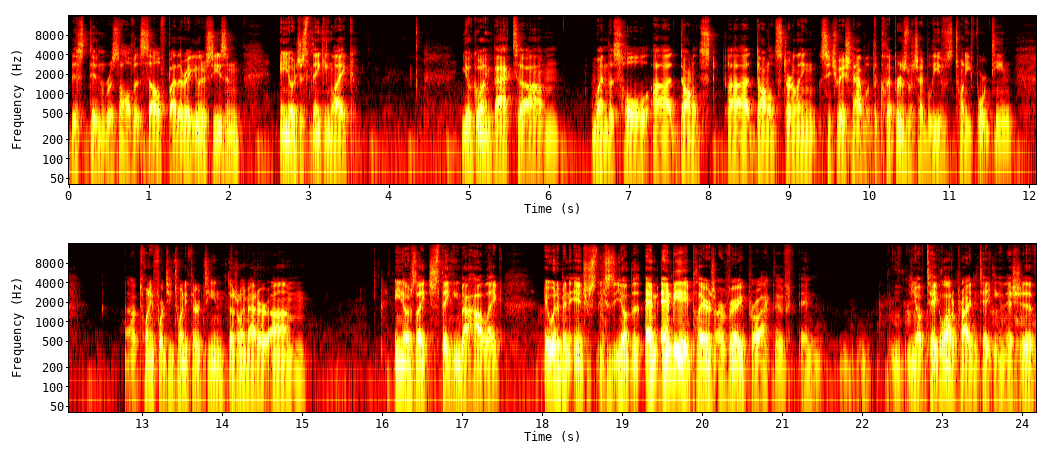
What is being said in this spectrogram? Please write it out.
this didn't resolve itself by the regular season, and you know, just thinking like, you know, going back to um when this whole uh, Donald uh, Donald Sterling situation happened with the Clippers, which I believe was 2014, uh, 2014, 2013, doesn't really matter. Um, and, you know, it's like just thinking about how like it would have been interesting because you know the M- NBA players are very proactive and you know take a lot of pride in taking initiative.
